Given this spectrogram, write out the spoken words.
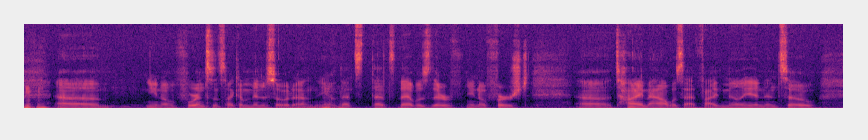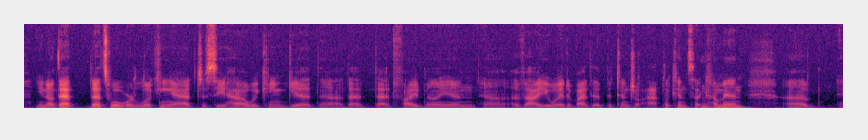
Mm-hmm. Um, you know, for instance, like a Minnesota, you know, mm-hmm. that's that's that was their you know first uh, time out was at five million, and so you know that that's what we're looking at to see how we can get uh, that that five million uh, evaluated by the potential applicants that mm-hmm. come in. Uh, eh,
